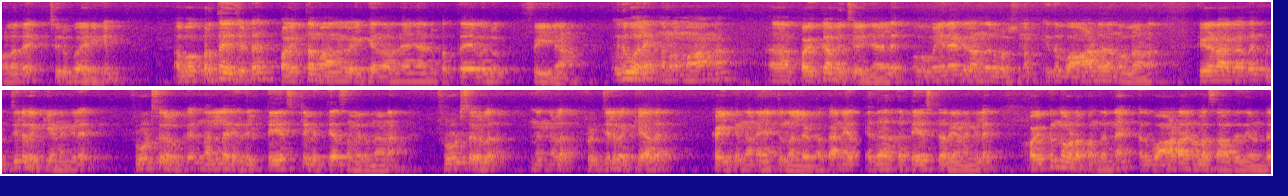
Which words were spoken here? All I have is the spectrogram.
വളരെ ചുരുക്കമായിരിക്കും. അപ്പോൾ പ്രത്യേകിച്ചിട്ട് പഴുത്ത മാങ്ങ കഴിക്കുക എന്ന് പറഞ്ഞു കഴിഞ്ഞാൽ പ്രത്യേക ഒരു ഫീലാണ് ഇതുപോലെ നമ്മൾ മാങ്ങ പഴുക്കാൻ വെച്ച് കഴിഞ്ഞാൽ മെയിനായിട്ട് കാണുന്ന ഒരു പ്രശ്നം ഇത് വാടുക എന്നുള്ളതാണ്. കേടാകാതെ ഫ്രിഡ്ജിൽ വെക്കുകയാണെങ്കിൽ ഫ്രൂട്ട്സുകൾക്ക് നല്ല രീതിയിൽ ടേസ്റ്റ് വ്യത്യാസം വരുന്നതാണ്. ഫ്രൂട്ട്സുകൾ നിങ്ങൾ ഫ്രിഡ്ജിൽ വെക്കാതെ കഴിക്കുന്നതാണ് ഏറ്റവും നല്ലത് കേട്ടോ. കാരണം യഥാർത്ഥ ടേസ്റ്റ് അറിയണമെങ്കിൽ കുഴക്കുന്നതോടൊപ്പം തന്നെ അത് വാടാനുള്ള സാധ്യതയുണ്ട്.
